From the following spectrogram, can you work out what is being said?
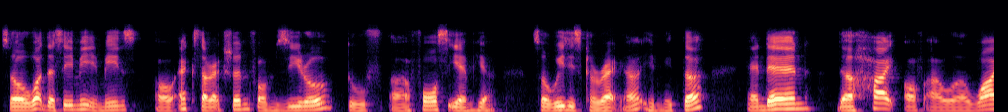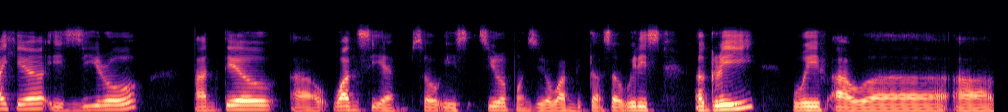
so what does it mean it means our x direction from 0 to uh, 4 cm here so which is correct uh, in meter and then the height of our y here is 0 until uh, 1 cm. So it's 0 0.01 meter. So it is agree with our uh,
